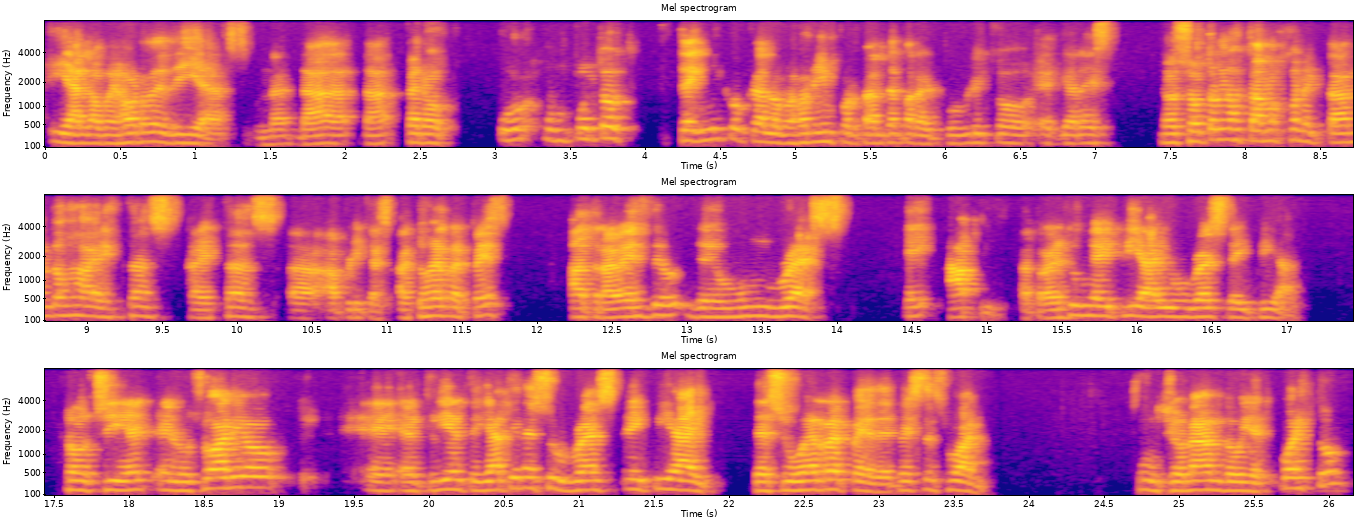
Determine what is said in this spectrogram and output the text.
y a lo mejor de días, nada, pero un, punto técnico que a lo mejor es importante para el público, Edgar, es nosotros nos estamos conectando a estas, a estas aplicaciones, a estos RPs a través de, de, un REST API, a través de un API, un REST API. Entonces, si el, usuario, eh, el cliente ya tiene su REST API de su RP, de Business One, funcionando y expuesto.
